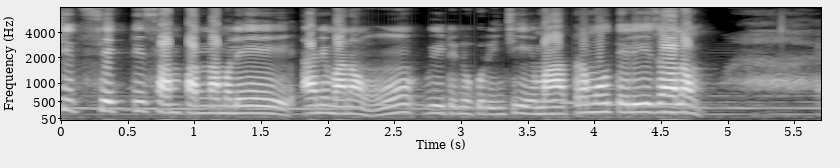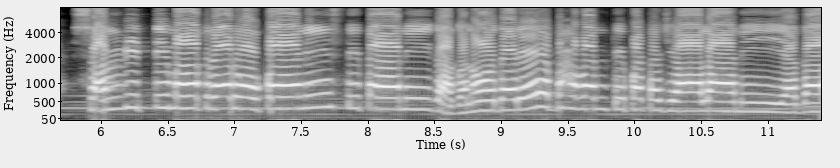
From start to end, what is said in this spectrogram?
చిత్శక్తి సంపన్నములే అని మనం వీటిని గురించి ఏమాత్రము తెలియజాలం. సంవిత్తి మాత్ర రూపాణి స్థితాని గగనోదరే భవంతి పటజాలాని యదా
